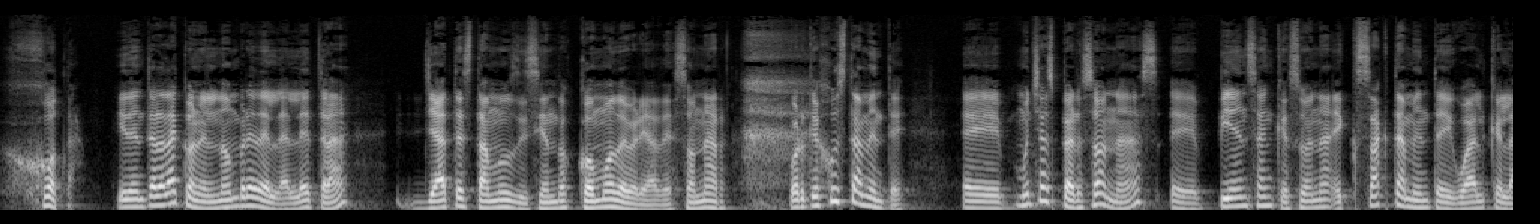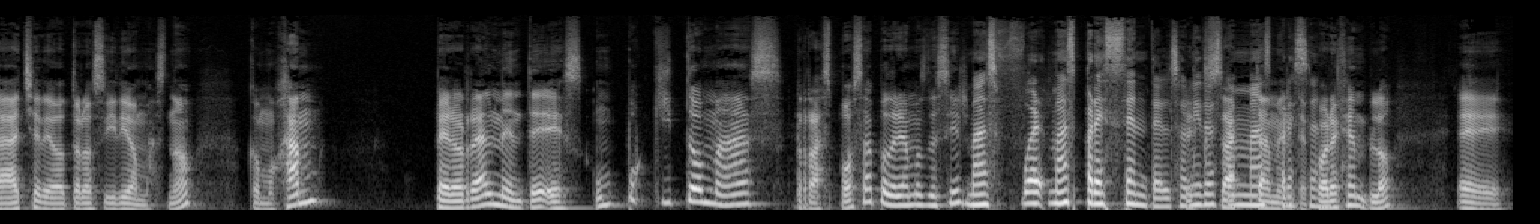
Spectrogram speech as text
J. Y de entrada con el nombre de la letra ya te estamos diciendo cómo debería de sonar. Porque justamente eh, muchas personas eh, piensan que suena exactamente igual que la H de otros idiomas, ¿no? Como ham, pero realmente es un poquito más rasposa, podríamos decir. Más, más presente, el sonido está más presente. Por ejemplo, eh,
